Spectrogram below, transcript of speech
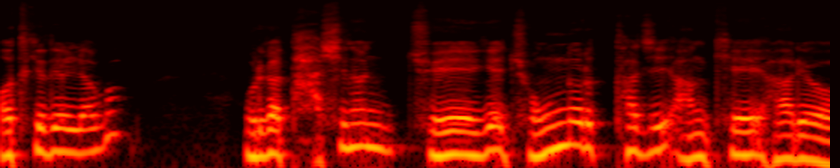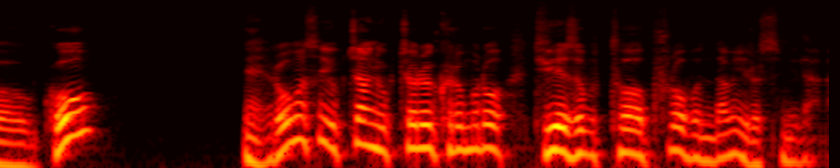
어떻게 되려고? 우리가 다시는 죄에게 종노릇하지 않게 하려고 네, 로마서 6장 6절을 그러므로 뒤에서부터 풀어본다면 이렇습니다.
